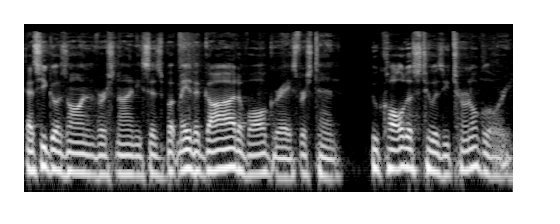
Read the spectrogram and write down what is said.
As he goes on in verse 9, he says, But may the God of all grace, verse 10, who called us to his eternal glory,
